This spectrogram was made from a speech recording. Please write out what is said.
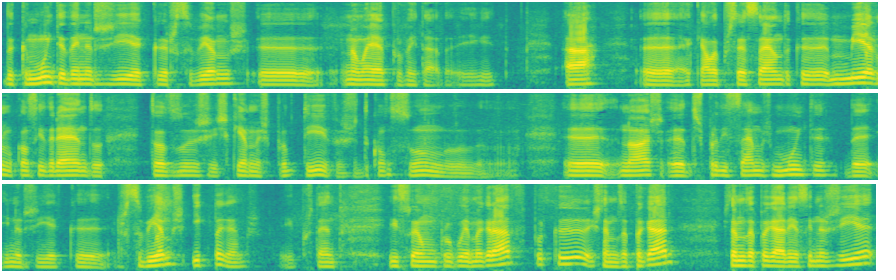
de que muita da energia que recebemos uh, não é aproveitada. E há uh, aquela percepção de que, mesmo considerando todos os esquemas produtivos de consumo, uh, nós desperdiçamos muita da energia que recebemos e que pagamos. E, portanto, isso é um problema grave porque estamos a pagar estamos a pagar essa energia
